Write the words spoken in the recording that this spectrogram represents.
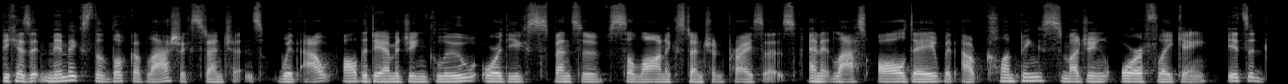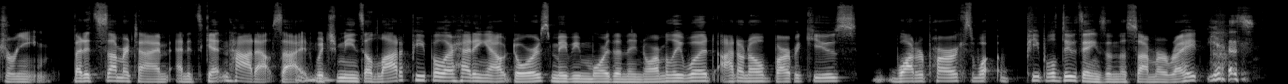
because it mimics the look of lash extensions without all the damaging glue or the expensive salon extension prices. And it lasts all day without clumping, smudging, or flaking. It's a dream but it's summertime and it's getting hot outside, mm-hmm. which means a lot of people are heading outdoors, maybe more than they normally would. I don't know, barbecues, water parks, what people do things in the summer, right? Yes.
